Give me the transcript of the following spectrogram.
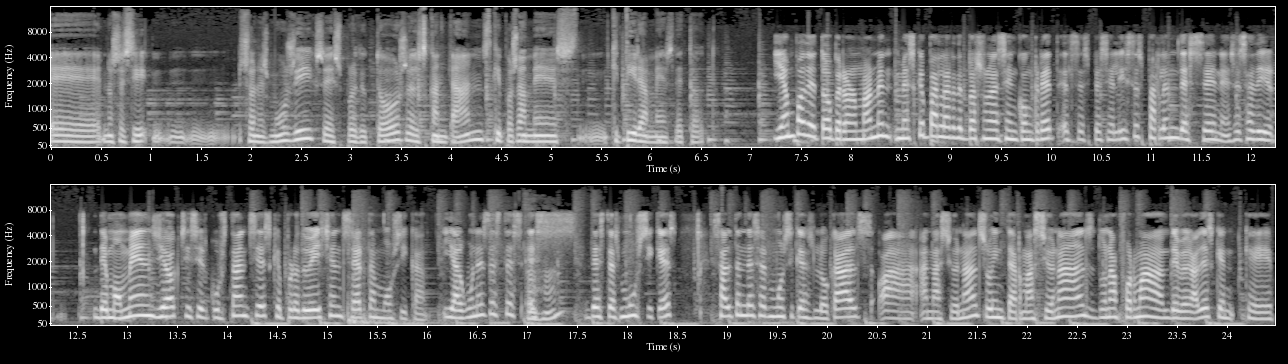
Eh, no sé si mm, són els músics, els productors, els cantants, qui posa més, qui tira més de tot. Hi ha un poc de tot, però normalment, més que parlar de persones en concret, els especialistes parlen d'escenes, és a dir, de moments, llocs i circumstàncies que produeixen certa música. I algunes d'aquestes uh -huh. músiques salten de ser músiques locals a, a nacionals o internacionals d'una forma, de vegades, que, que,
